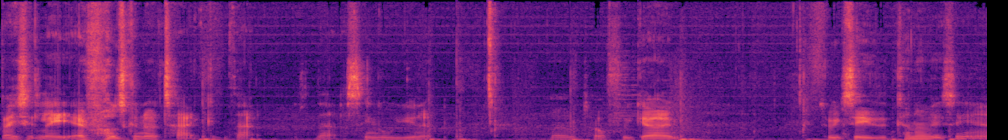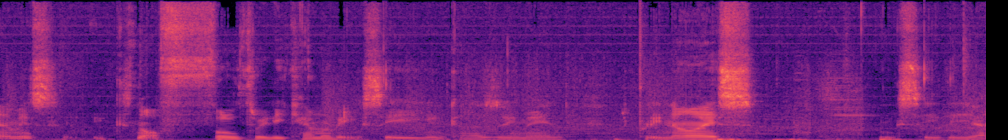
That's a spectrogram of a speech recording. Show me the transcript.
Basically, everyone's going to attack that that single unit. Um, so off we go. So we can see the kind of is I mean, it's, it's not a full 3D camera, but you can see you can kind of zoom in. It's pretty nice. You can see the uh,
